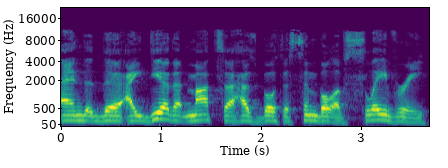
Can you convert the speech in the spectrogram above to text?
And the idea that matzah has both a symbol of slavery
